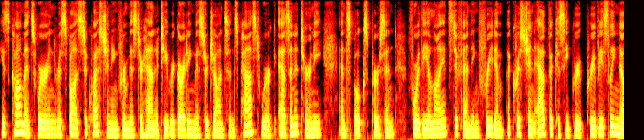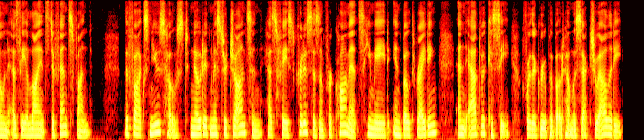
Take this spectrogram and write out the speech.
His comments were in response to questioning from Mr. Hannity regarding Mr. Johnson's past work as an attorney and spokesperson for the Alliance Defending Freedom, a Christian advocacy group previously known as the Alliance Defense Fund. The Fox News host noted Mr. Johnson has faced criticism for comments he made in both writing and advocacy for the group about homosexuality,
